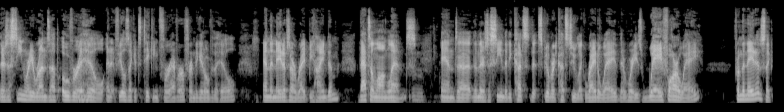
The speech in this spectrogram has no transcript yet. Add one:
There's a scene where he runs up over a Mhm. hill and it feels like it's taking forever for him to get over the hill, and the natives are right behind him. That's a long lens. Mhm. And uh, then there's a scene that he cuts that Spielberg cuts to like right away, there where he's way far away from the natives, like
